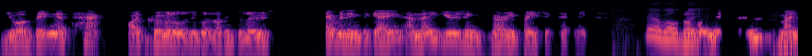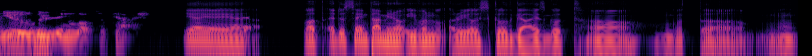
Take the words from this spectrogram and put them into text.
you are being attacked by criminals who've got nothing to lose, everything to gain, and they're using very basic techniques. Yeah, well, but do, man, you're losing lots of cash. Yeah, yeah, yeah but at the same time, you know, even really skilled guys got uh, got uh, mm,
